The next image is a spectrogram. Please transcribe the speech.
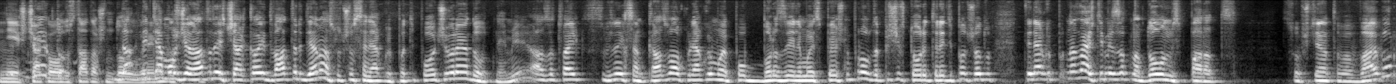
Не е изчакала то- достатъчно Да, дълго не, време. тя да може жената да е изчакала и 2-3 дена, случва се някой път и повече време да отнеми. Аз затова и винаги съм казвал, ако някой му е по-бърза или му е спешно, просто да пише втори, трети път, защото те някой път, не знаеш, те ми зад надолу ми спадат съобщенията в Viber.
